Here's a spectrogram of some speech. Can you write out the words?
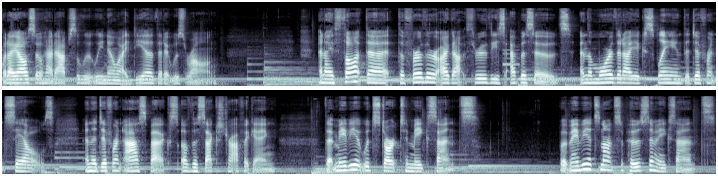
but I also had absolutely no idea that it was wrong. And I thought that the further I got through these episodes and the more that I explained the different sales and the different aspects of the sex trafficking, that maybe it would start to make sense. But maybe it's not supposed to make sense.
